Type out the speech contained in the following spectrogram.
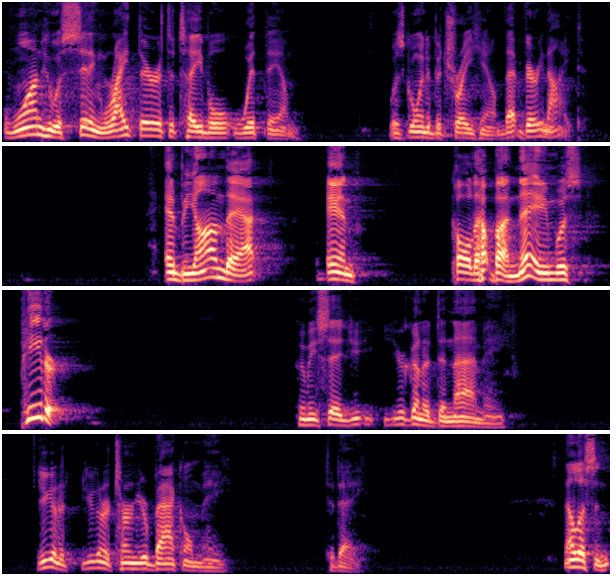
one who was sitting right there at the table with them was going to betray him that very night. And beyond that, and called out by name, was Peter, whom he said, you, are going to deny me. You're going you're to turn your back on me today. Now, listen,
